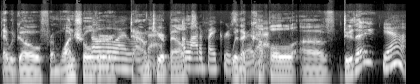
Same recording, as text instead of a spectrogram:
that would go from one shoulder Oh, down that. to your belt. A lot of bikers with a wear that. couple of. Do they Yeah.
